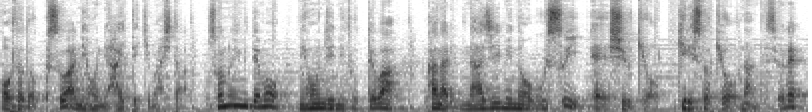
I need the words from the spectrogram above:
オーソドックスは日本に入ってきました。その意味でも日本人にとってはかなり馴染みの薄い宗教キリスト教なんですよね。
